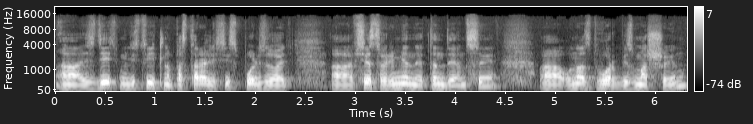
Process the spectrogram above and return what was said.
А, Здесь мы действительно постарались использовать а, все современные тенденции. А, У нас двор без машин,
